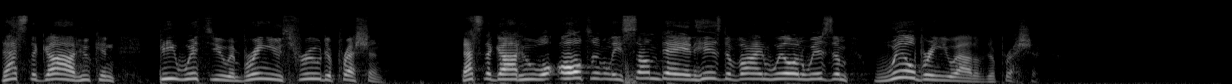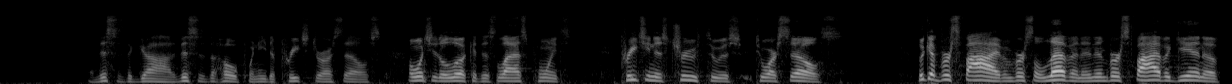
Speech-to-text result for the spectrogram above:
That's the God who can be with you and bring you through depression. That's the God who will ultimately, someday, in His divine will and wisdom, will bring you out of depression. And this is the God, this is the hope we need to preach to ourselves. I want you to look at this last point. Preaching His truth to, us, to ourselves. Look at verse 5 and verse 11, and then verse 5 again of,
